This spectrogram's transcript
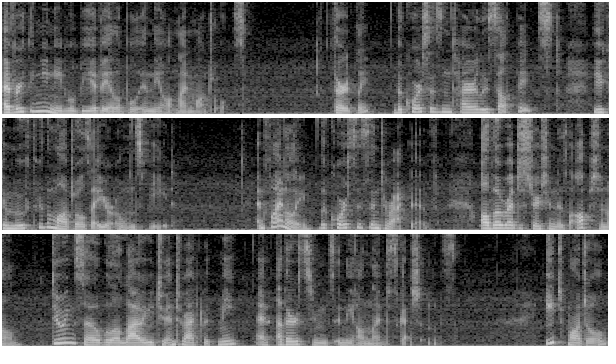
Everything you need will be available in the online modules. Thirdly, the course is entirely self-paced. You can move through the modules at your own speed. And finally, the course is interactive. Although registration is optional, doing so will allow you to interact with me and other students in the online discussions. Each module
